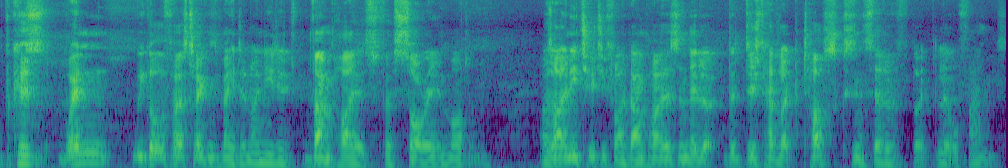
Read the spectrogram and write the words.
Because when we got the first tokens made and I needed vampires for Sorin in Modern, I was like, I need two two flying vampires, and they look they just had like tusks instead of like little fangs.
